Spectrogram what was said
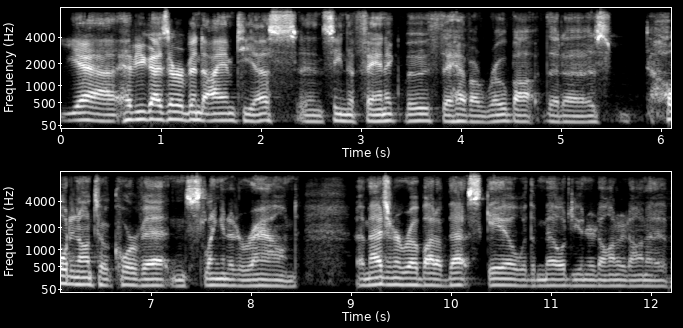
Yeah, have you guys ever been to IMTS and seen the Fanuc booth? They have a robot that uh, is holding onto a Corvette and slinging it around. Imagine a robot of that scale with a meld unit on it on a,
